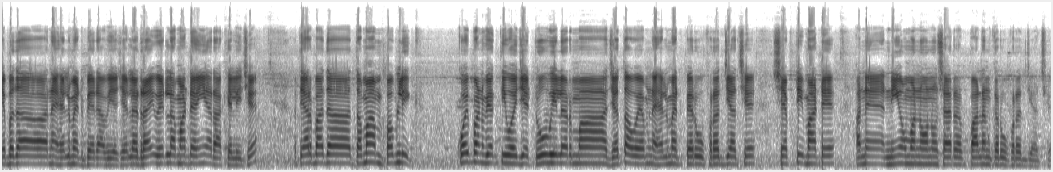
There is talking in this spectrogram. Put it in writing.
એ બધાને હેલ્મેટ પહેરાવીએ છીએ. એટલે ડ્રાઈવ એટલા માટે અહીંયા રાખેલી છે. ત્યારબાદ તમામ પબ્લિક કોઈ પણ વ્યક્તિ હોય જે ટુ વ્હીલરમાં જતા હોય એમને હેલ્મેટ પહેરવું ફરજિયાત છે. સેફટી માટે અને નિયમોનું અનુસાર પાલન કરવું ફરજિયાત છે.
